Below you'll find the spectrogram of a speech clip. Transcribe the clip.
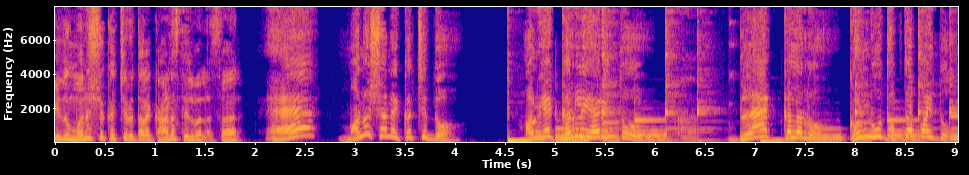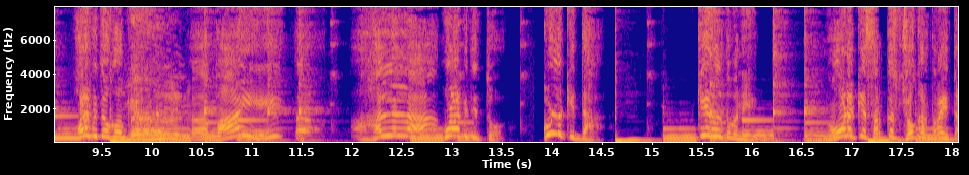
ಇದು ಮನುಷ್ಯ ಕಚ್ಚಿರೋ ತರ ಕಾಣಿಸ್ತಿಲ್ವಲ್ಲ ಸರ್? ಏ ಮನುಷ್ಯನೇ ಕಚ್ಚಿದ್ದು. ಅವನಿಗೆ ಕರ್ಲಿ ಹೇರಿತ್ತು ಇತ್ತು. ಬ್ಲ್ಯಾಕ್ ಕಲರ್ ಕಣ್ಣು ದಪ್ಪ ದಪ್ಪ ಇತ್ತು ಹೊರ ಬಿದ್ದೋಗೋಗಿ ಬಾಯಿ ಆ, ಹಲ್ಲೆಲ್ಲ ಹುಳ ಬಿದ್ದಿತ್ತು. ಕುಳ್ಳಕ್ಕಿದ್ದ. ಕೀರಲ್ದು ಮನೆ ನೋಡಕ್ಕೆ ಸರ್ಕಸ್ ಜೋಕರ್ ತರ ಇದ್ದ.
